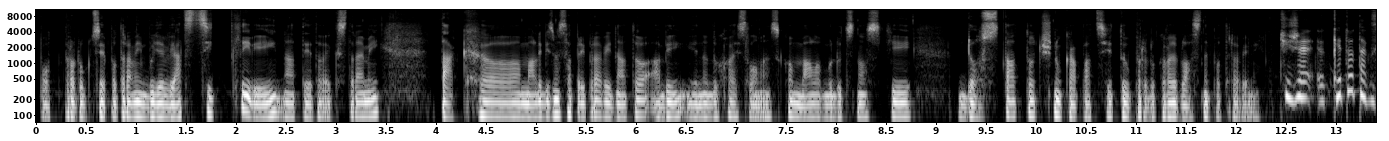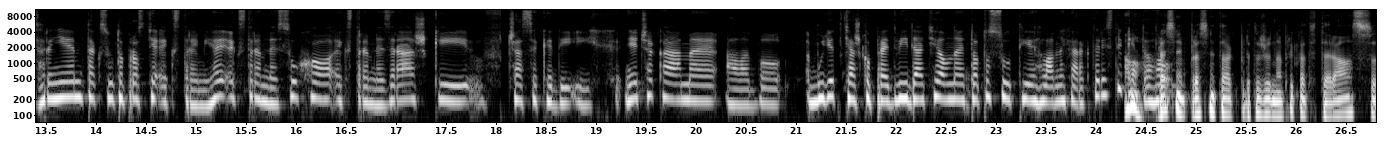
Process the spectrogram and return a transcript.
produkcie potravín bude viac citlivý na tieto extrémy, tak eh, mali by sme sa pripraviť na to, aby jednoducho aj Slovensko malo v budúcnosti dostatočnú kapacitu produkovať vlastné potraviny. Čiže keď to tak zhrniem, tak sú to proste extrémy. Hej? Extrémne sucho, extrémne zrážky v čase, kedy ich nečakáme, alebo bude ťažko predvídateľné. Toto sú tie hlavné charakteristiky ano, toho? presne, presne tak, pretože napríklad teraz e,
